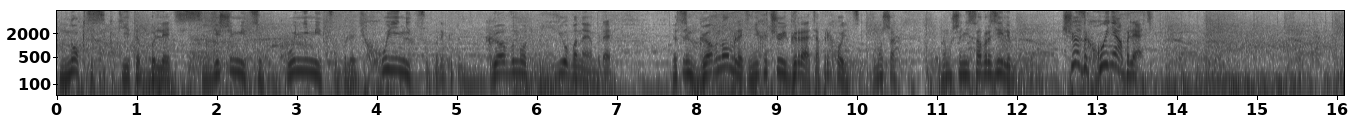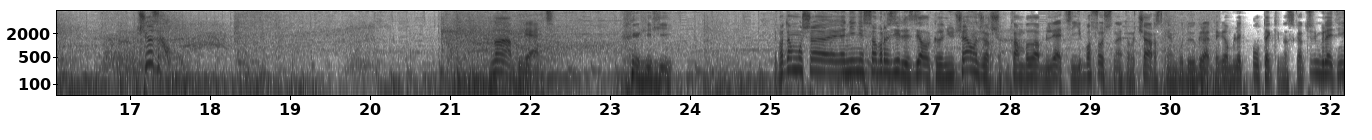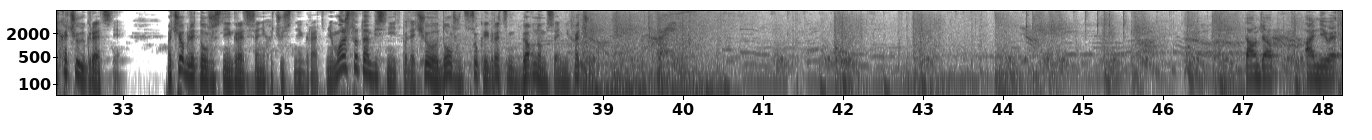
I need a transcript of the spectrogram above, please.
Ноктисы какие-то, блядь. Ешемицу, кунимицу, блядь. Хуеницу, блядь. Какое-то говно ебаное, блядь. Я с этим говном, блядь, не хочу играть, а приходится. Потому что... Потому что не сообразили... Чё за хуйня, блядь? Чё за ху... На, блядь. И потому что они не сообразили сделать когда New Challenger, чтобы там была, блядь, ебасосина этого Чара, с кем буду играть. Я, блядь, полтекина сказал. Блядь, я не хочу играть с ней. А чё, блядь, должен с ней играть, если я не хочу с ней играть? Мне можешь что-то объяснить, блядь? Чё я должен, сука, играть с этим говном, если я не хочу? Down jab. I knew it.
